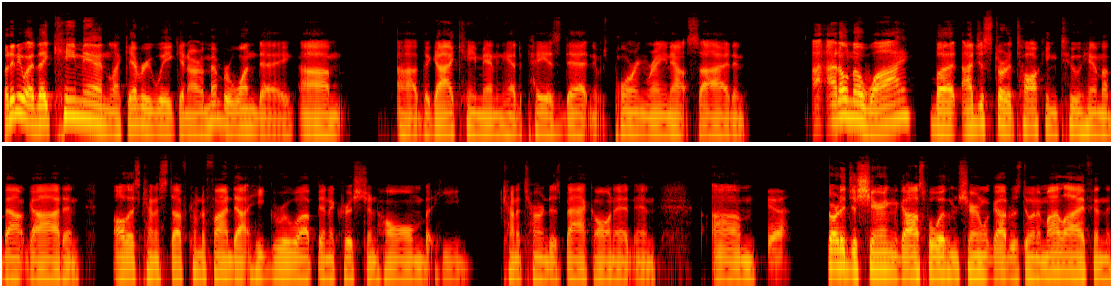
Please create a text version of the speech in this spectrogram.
But anyway, they came in like every week, and I remember one day, um, uh, the guy came in and he had to pay his debt, and it was pouring rain outside, and I, I don't know why, but I just started talking to him about God and all this kind of stuff. Come to find out, he grew up in a Christian home, but he kind of turned his back on it and um, yeah started just sharing the gospel with him, sharing what God was doing in my life, and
